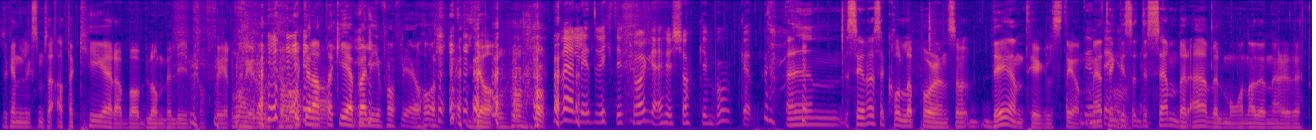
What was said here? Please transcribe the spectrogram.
Så kan ni liksom så attackera Babylon Berlin från fel, flera olika Du håll. kan attackera Berlin från flera håll. Ja. Väldigt viktig fråga, hur tjock är boken? Um, senast jag kollade på den så det är en tegelsten. Är en Men jag tänker så tegelsten. december är väl månaden när det är rätt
